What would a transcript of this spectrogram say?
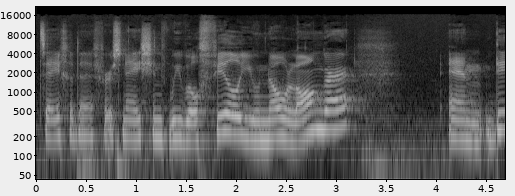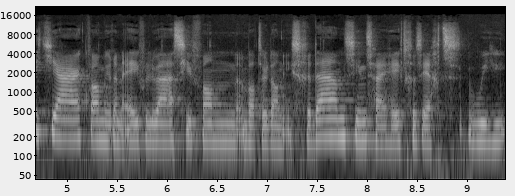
tegen de First Nations. We will fail you no longer. En dit jaar kwam weer een evaluatie van wat er dan is gedaan sinds hij heeft gezegd: We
